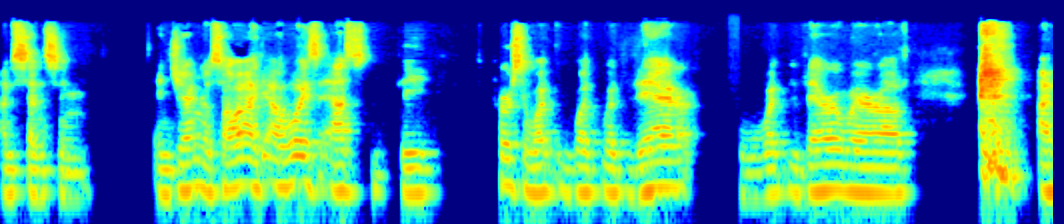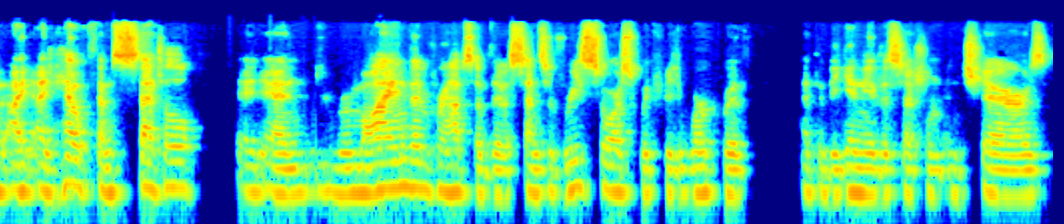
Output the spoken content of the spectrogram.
I'm sensing in general. So I, I always ask the person what, what, what they're what they're aware of. I, I, help them settle and, remind them perhaps of their sense of resource, which we work with at the beginning of the session in chairs.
